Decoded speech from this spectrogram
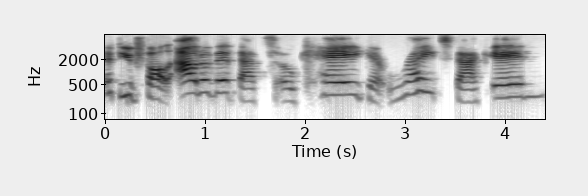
If you fall out of it, that's okay. Get right back in.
